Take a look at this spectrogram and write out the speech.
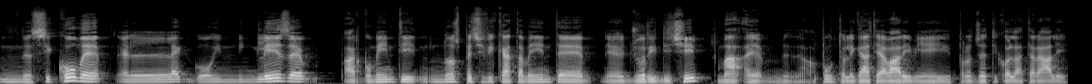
Mm, siccome leggo in inglese argomenti non specificatamente eh, giuridici, ma eh, appunto legati a vari miei progetti collaterali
